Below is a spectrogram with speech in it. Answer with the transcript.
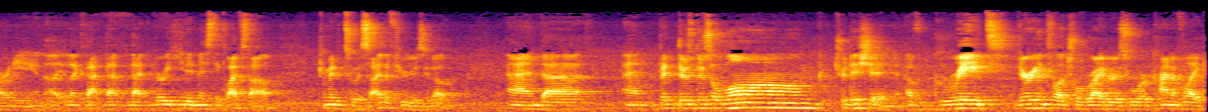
party and uh, like that, that, that very hedonistic lifestyle. Committed suicide a few years ago. And, uh, and but there's, there's a long tradition of great, very intellectual writers who are kind of like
